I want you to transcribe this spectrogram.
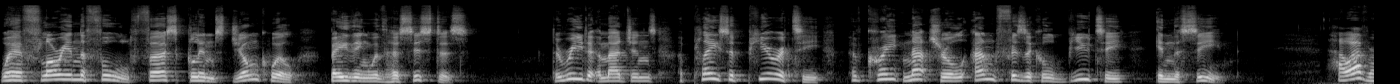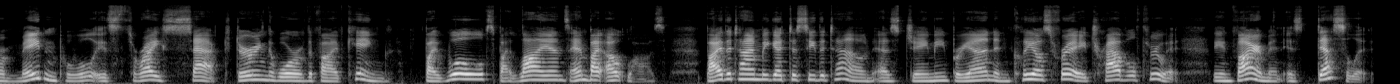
where Florian the Fool first glimpsed Jonquil bathing with her sisters the reader imagines a place of purity, of great natural and physical beauty in the scene. However, Maidenpool is thrice sacked during the War of the Five Kings by wolves, by lions, and by outlaws. By the time we get to see the town, as Jaime, Brienne, and Cleos Frey travel through it, the environment is desolate,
